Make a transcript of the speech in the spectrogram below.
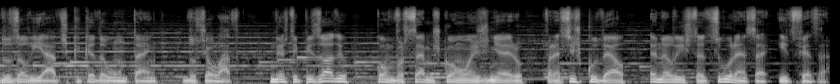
dos aliados que cada um tem do seu lado. Neste episódio, conversamos com o engenheiro Francisco Cudel, analista de segurança e defesa.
